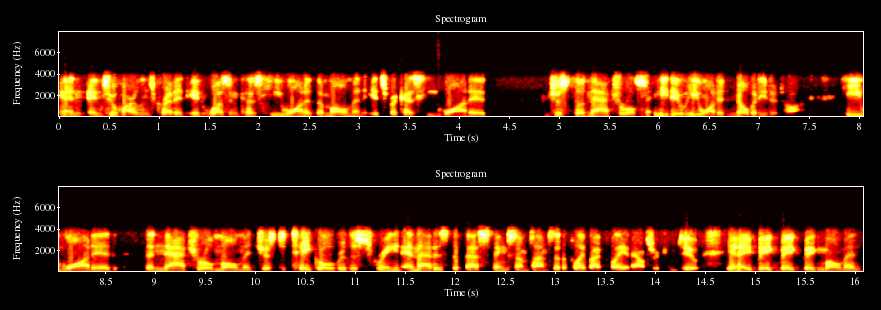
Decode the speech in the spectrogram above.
and and to Harlan's credit, it wasn't because he wanted the moment. It's because he wanted just the natural. He did, he wanted nobody to talk. He wanted the natural moment just to take over the screen. And that is the best thing sometimes that a play by play announcer can do. In a big, big, big moment,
